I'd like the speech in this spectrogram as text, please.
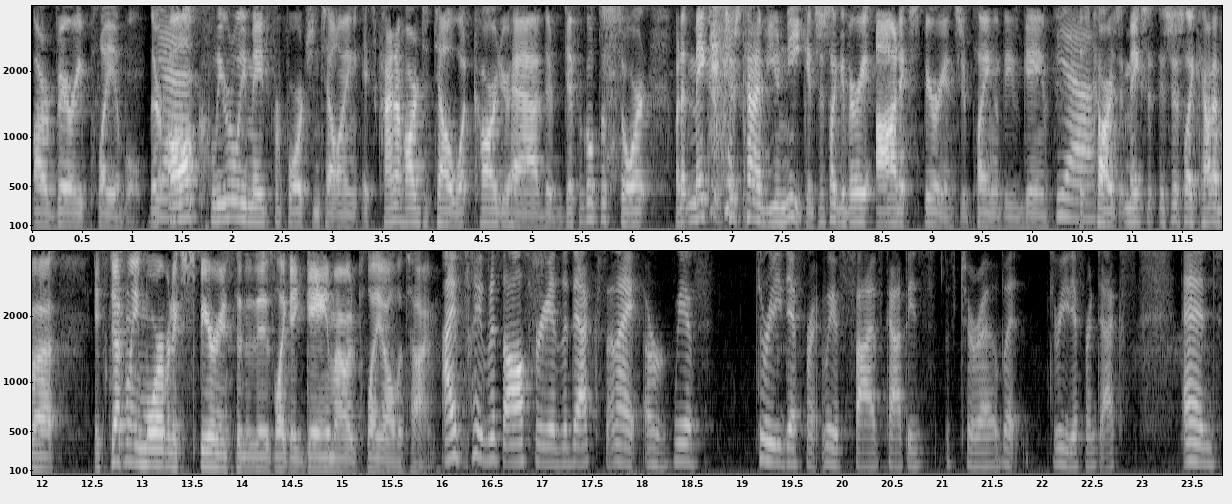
are very playable. They're Yeah. all clearly made for fortune telling. It's kind of hard to tell what card you have. They're difficult to sort, but it makes it just kind of unique. It's just like a very odd experience. You're playing with these game, Yeah. these cards. It makes it. It's just like kind of a. It's definitely more of an experience than it is like a game I would play all the time. I've played with all three of the decks, and I or we have three different. We have five copies of Tarot, but three different decks, and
